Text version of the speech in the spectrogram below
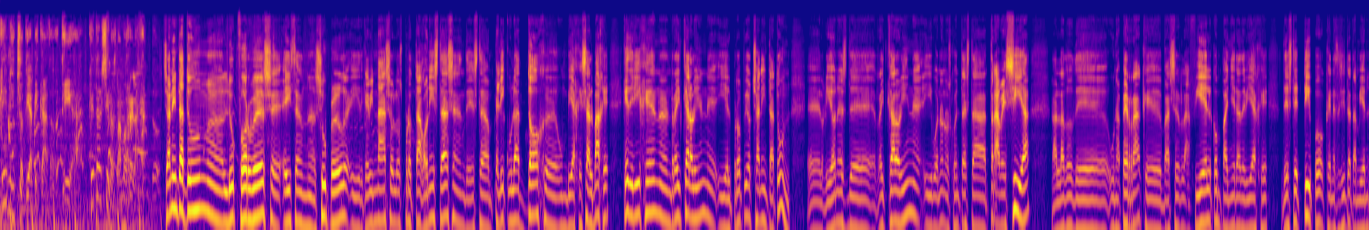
¿Qué bicho te ha picado, tía? ¿Qué tal si nos vamos relajando? Channing Tatum, eh, Luke Forbes, eh, Ethan Supple y Kevin Nash son los protagonistas eh, de esta película Dog, un viaje salvaje, que dirigen Ray Caroline y el propio Channing Tatum. El guion es de Ray Caroline y bueno, nos cuenta esta travesía al lado de una perra que va a ser la fiel compañera de viaje de este tipo que necesita también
